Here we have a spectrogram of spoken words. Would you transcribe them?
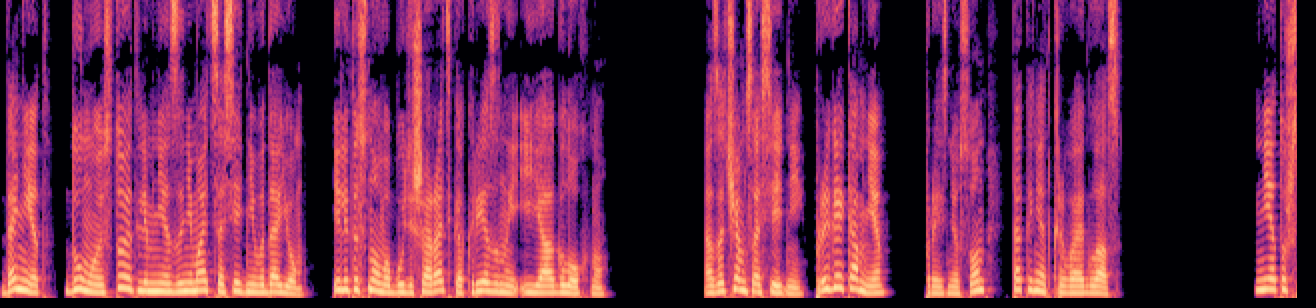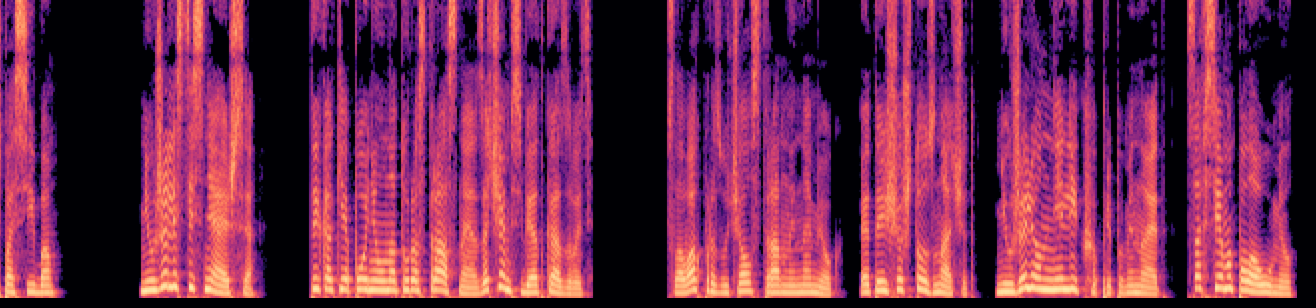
«Да нет, думаю, стоит ли мне занимать соседний водоем, или ты снова будешь орать, как резанный, и я оглохну». «А зачем соседний? Прыгай ко мне», – произнес он, так и не открывая глаз. «Нет уж, спасибо». «Неужели стесняешься? Ты, как я понял, натура страстная, зачем себе отказывать?» В словах прозвучал странный намек. «Это еще что значит? Неужели он мне Ликха припоминает? Совсем ополоумел.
